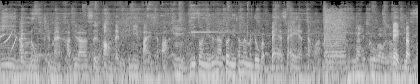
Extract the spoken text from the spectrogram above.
นี่น้องนุกเห็นไหมคราวที่เราซื้อกล่องเต็มที่นี่ไปใช่ปะอืม มีตัวนี้ด้วยนะ ตัวนี้ทำไมมันดูแบบแบสแอดจังวะมันดูแบบน่ากลัววลาเด็กแบบยิ้มอ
